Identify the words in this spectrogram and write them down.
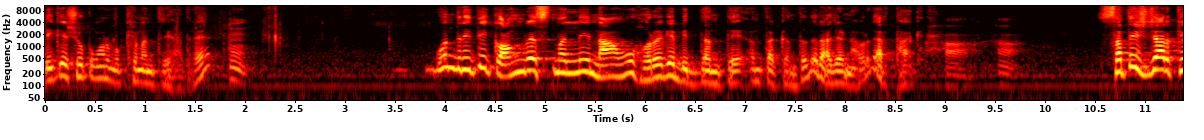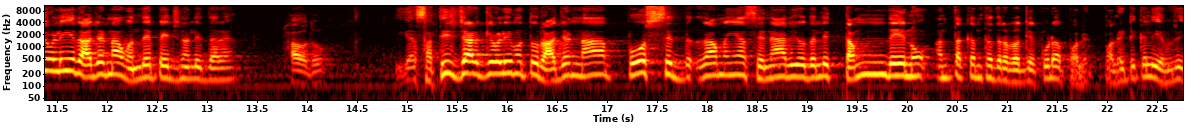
ಡಿ ಕೆ ಶಿವಕುಮಾರ್ ಮುಖ್ಯಮಂತ್ರಿ ಆದರೆ ಒಂದು ರೀತಿ ಕಾಂಗ್ರೆಸ್ನಲ್ಲಿ ನಾವು ಹೊರಗೆ ಬಿದ್ದಂತೆ ಅಂತಕ್ಕಂಥದ್ದು ರಾಜಣ್ಣ ಅವ್ರಿಗೆ ಅರ್ಥ ಆಗಿದೆ. ಹಾಂ ಹಾಂ. ಸತೀಶ್ ಜಾರಕಿಹೊಳಿ ರಾಜಣ್ಣ ಒಂದೇ ಪೇಜ್ನಲ್ಲಿದ್ದಾರೆ ಹೌದು. ಈಗ ಸತೀಶ್ ಜಾರಕಿಹೊಳಿ ಮತ್ತು ರಾಜಣ್ಣ ಪೋಸ್ಟ್ ಸಿದ್ದರಾಮಯ್ಯ ಸಿನಾರಿಯೋದಲ್ಲಿ ತಮ್ಮದೇನು ಅಂತಕ್ಕಂಥದ್ರ ಬಗ್ಗೆ ಕೂಡ ಪಾಲಿ ಪಾಲಿಟಿಕಲಿ ಎವ್ರಿ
